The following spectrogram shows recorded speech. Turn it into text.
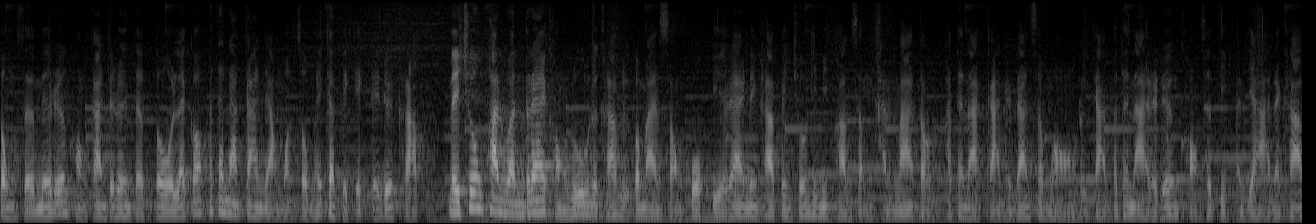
ส่งเสริมในเรื่องของการเจริญเติบโต และก็พัฒนาการอย่างเหมาะสมให้กับเด็กๆ ได้ด้วยครับในช่วงพันวันแรกของลูกนะครับหรือประมาณ2ขวบปีแรกนะครับเป็นช่วงที่มีความสำคัญมากต่อพัฒนาการทางด้านสมอง หรือการพัฒนาในเรื่องของสติปัญญานะครับ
